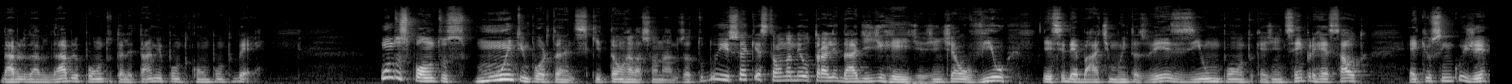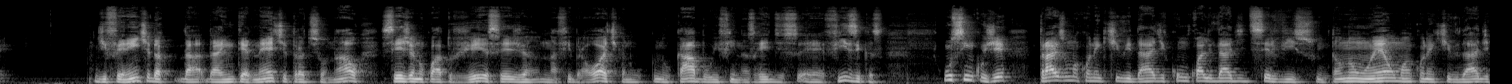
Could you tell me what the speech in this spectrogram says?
www.teletime.com.br. Um dos pontos muito importantes que estão relacionados a tudo isso é a questão da neutralidade de rede. A gente já ouviu esse debate muitas vezes e um ponto que a gente sempre ressalta é que o 5G, diferente da, da, da internet tradicional, seja no 4G, seja na fibra ótica, no, no cabo, enfim, nas redes é, físicas, o 5G traz uma conectividade com qualidade de serviço, então não é uma conectividade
